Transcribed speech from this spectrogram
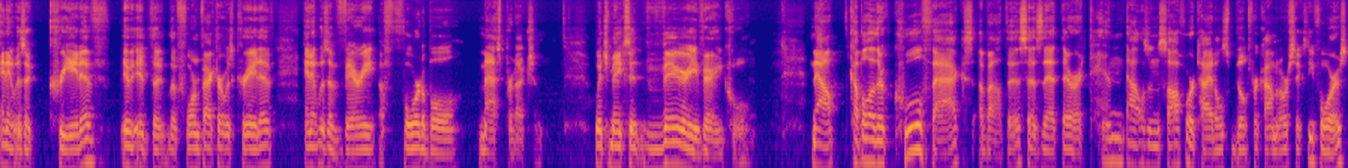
and it was a creative, it, it, the, the form factor was creative and it was a very affordable mass production, which makes it very, very cool. Now, couple other cool facts about this is that there are 10,000 software titles built for Commodore 64s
